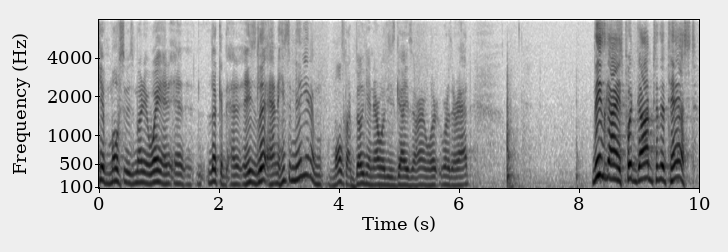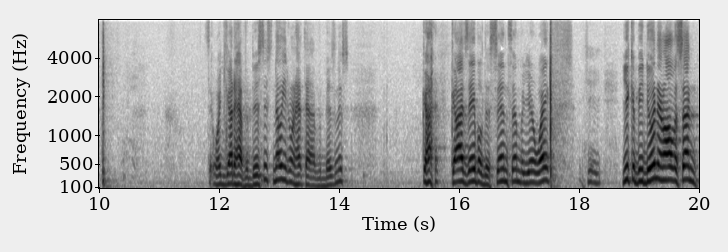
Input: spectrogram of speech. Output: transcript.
give most of his money away and, and look at and he's and he's a millionaire, multi-billionaire where these guys are and where, where they're at. These guys put God to the test. So, well, you got to have a business. No, you don't have to have a business. God, God's able to send somebody your way. You could be doing it, and all of a sudden,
